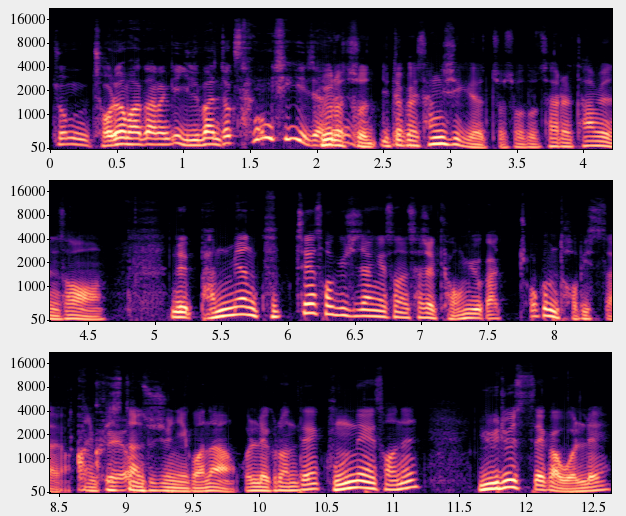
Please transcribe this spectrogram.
좀 저렴하다는 게 일반적 상식이잖아요. 그렇죠. 이때까지 상식이었죠. 저도 차를 타면서. 근데 반면 국제 석유 시장에서는 사실 경유가 조금 더 비싸요. 아, 비슷한 수준이거나 원래 그런데 국내에서는 유류세가 원래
